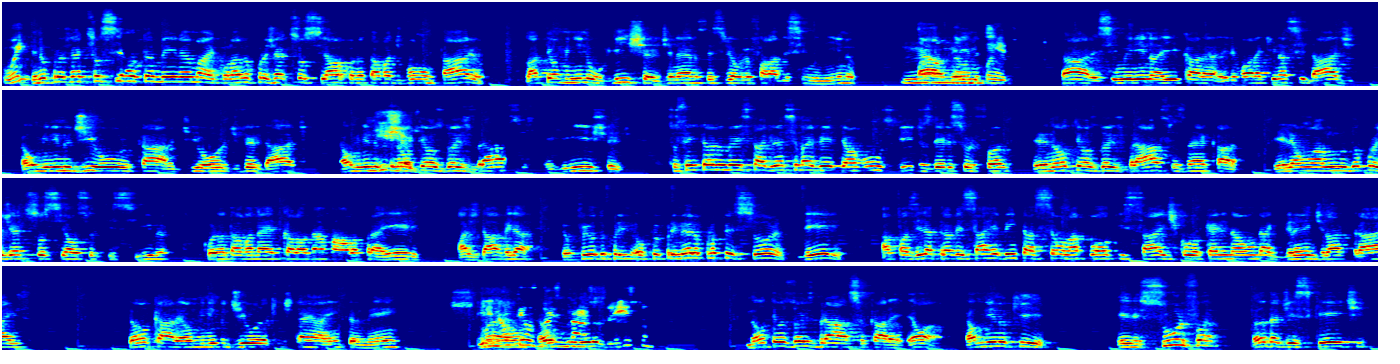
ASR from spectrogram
Oi? E no projeto social também, né, Michael? Lá no projeto social, quando eu tava de voluntário, lá tem o menino Richard, né? Não sei se você já ouviu falar desse menino. Não, ah, menino não, conheço. Cara, esse menino aí, cara, ele mora aqui na cidade. É um menino de ouro, cara, de ouro, de verdade. É um menino Richard. que não tem os dois braços. É Richard. Se você entrar no meu Instagram, você vai ver, tem alguns vídeos dele surfando. Ele não tem os dois braços, né, cara? Ele é um aluno do projeto social Surf Cibra. Quando eu tava na época lá, eu dava aula para ele, ajudava ele a... Eu fui, o do prim... eu fui o primeiro professor dele a fazer ele atravessar a arrebentação lá pro outside, colocar ele na onda grande lá atrás. Então, cara, é um menino de ouro aqui de Itanhaém também. Ele Mano, não tem os é dois um braços, menino... é isso? Não tem os dois braços, cara. É, ó, é um menino que ele surfa, anda de skate,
